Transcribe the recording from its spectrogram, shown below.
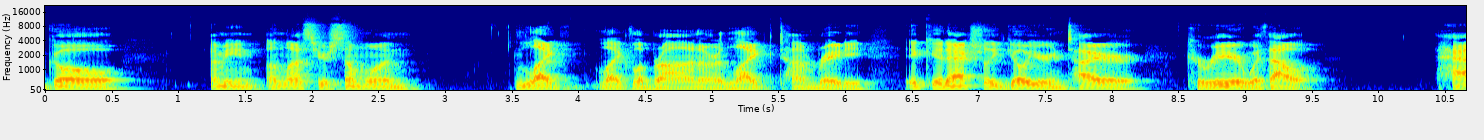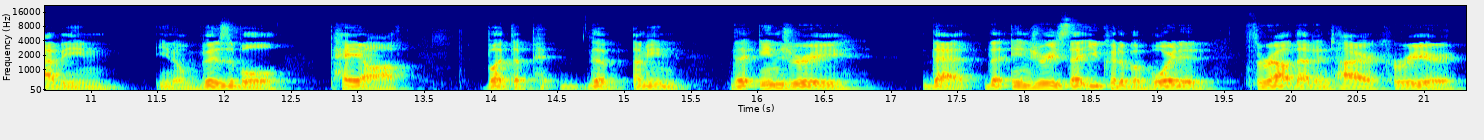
go i mean unless you're someone like like lebron or like tom brady it could actually go your entire career without having you know visible payoff. But the the i mean the injury that the injuries that you could have avoided throughout that entire career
